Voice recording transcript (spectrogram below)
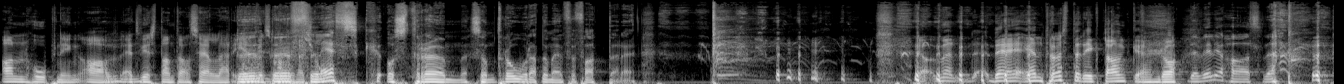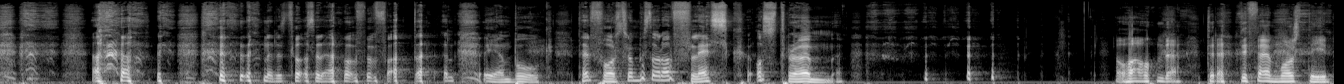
anhopning av ett visst antal celler i en Du, viss du är kombination. fläsk och ström som tror att de är en författare. Ja, men det- det är en trösterik tanke ändå. Det vill jag ha sådär. När det står sådär om författaren i en bok. Ted Forsström består av fläsk och ström. Och har under 35 års tid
